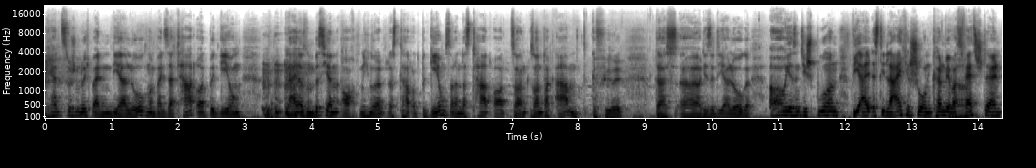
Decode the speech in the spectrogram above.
ich hatte zwischendurch bei den Dialogen und bei dieser Tatortbegehung leider so ein bisschen auch nicht nur das Tatortbegehung, sondern das Tatort Son Sonntagabendgefühl, dass äh, diese Dialoge, oh, hier sind die Spuren, wie alt ist die Leiche schon, können wir was feststellen?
